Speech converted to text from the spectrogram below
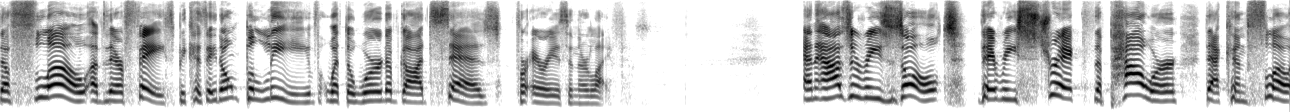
the flow of their faith because they don't believe what the Word of God says for areas in their life. And as a result, they restrict the power that can flow.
